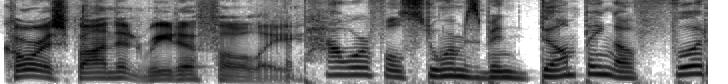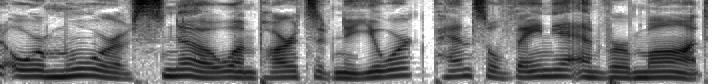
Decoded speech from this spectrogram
correspondent Rita Foley. The powerful storm's been dumping a foot or more of snow on parts of New York, Pennsylvania, and Vermont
